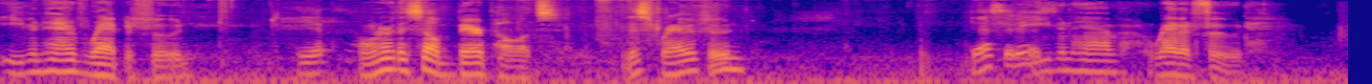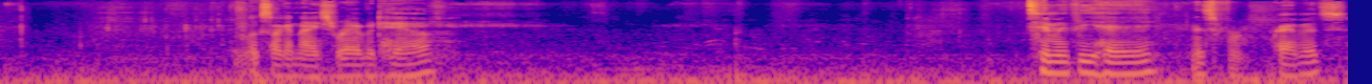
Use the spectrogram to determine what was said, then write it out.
Even have rabbit food. Yep. I wonder if they sell bear pellets. This rabbit food? Yes, it They is. even have rabbit food. It Looks like a nice rabbit have. Timothy hay is for rabbits.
